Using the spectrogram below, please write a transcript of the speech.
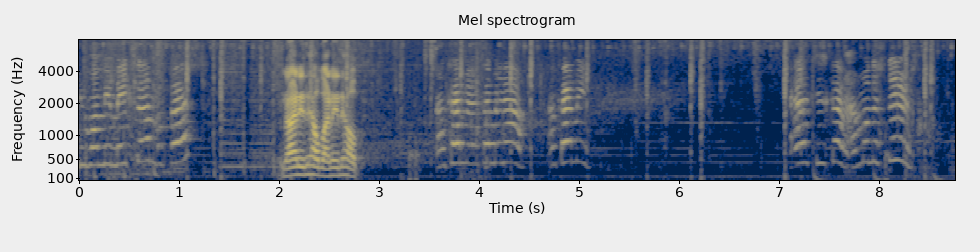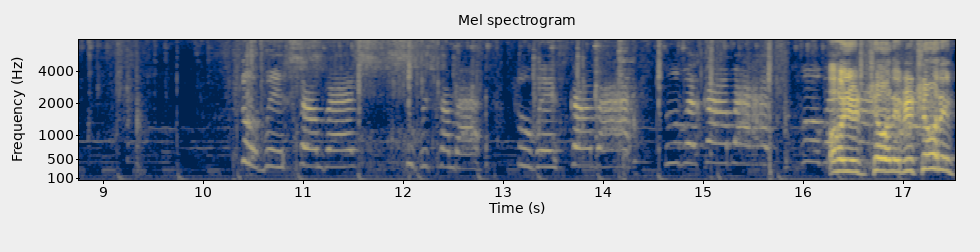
You want me to make some fast? No, I need help. I need help. I'm coming, I'm coming now. I'm coming. Alex is coming. I'm on the stairs. Stupid scumbag. Stupid scumbag. Stupid scumbag. Stupid scumbag. Stupid Oh, you're killing him. You're killing him.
